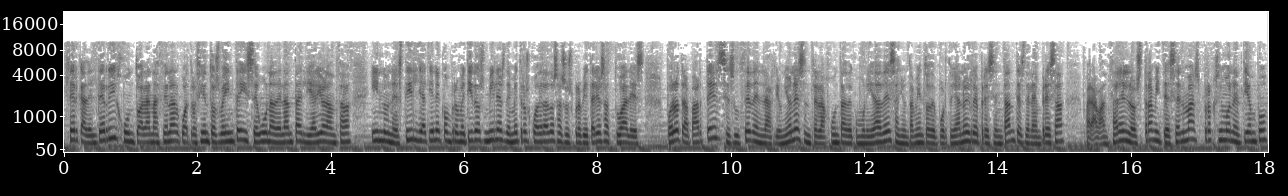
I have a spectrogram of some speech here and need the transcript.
Cerca del Terry, junto a la Nacional 420 y según adelanta el diario Lanza, Indun Steel ya tiene comprometidos miles de metros cuadrados a sus propietarios actuales. Por otra parte, se suceden las reuniones entre la Junta de Comunidades, Ayuntamiento de Puerto Llano y representantes de la empresa para avanzar en los trámites. El más próximo en el tiempo,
